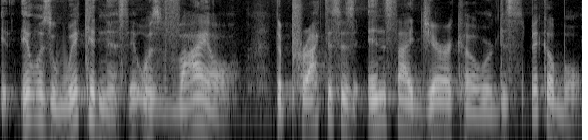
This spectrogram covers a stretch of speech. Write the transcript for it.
it, it was wickedness, it was vile. The practices inside Jericho were despicable,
